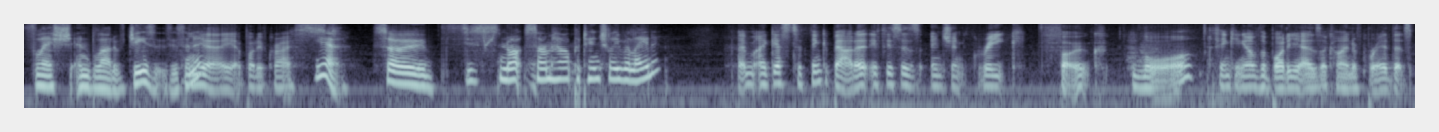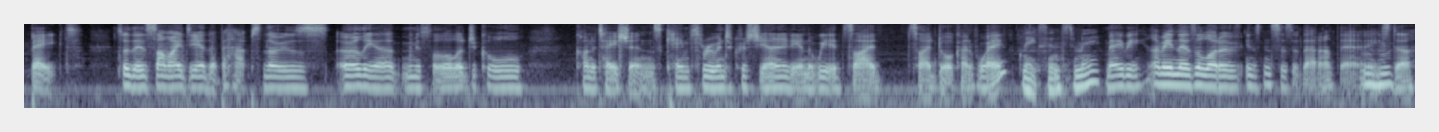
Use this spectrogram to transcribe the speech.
flesh and blood of Jesus, isn't it? Yeah, yeah, body of Christ. Yeah. So is this not somehow potentially related? Um, I guess to think about it, if this is ancient Greek folk lore, thinking of the body as a kind of bread that's baked. So there's some idea that perhaps those earlier mythological connotations came through into Christianity in a weird side side door kind of way. Makes sense to me. Maybe. I mean, there's a lot of instances of that, aren't there? Mm-hmm. Easter,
